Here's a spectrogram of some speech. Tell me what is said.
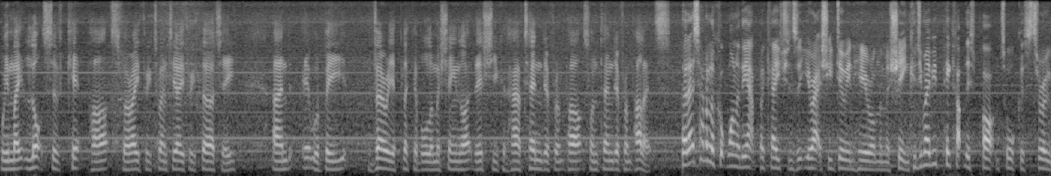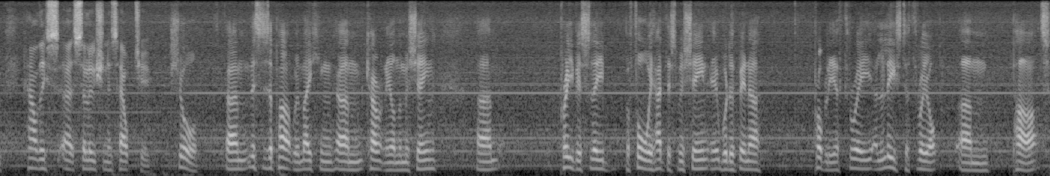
We make lots of kit parts for A320, A330, and it would be very applicable a machine like this. You could have 10 different parts on 10 different pallets. So let's have a look at one of the applications that you're actually doing here on the machine. Could you maybe pick up this part and talk us through how this uh, solution has helped you? Sure. Um, this is a part we're making um, currently on the machine. Um, previously, before we had this machine, it would have been a probably a three, at least a three op um, part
